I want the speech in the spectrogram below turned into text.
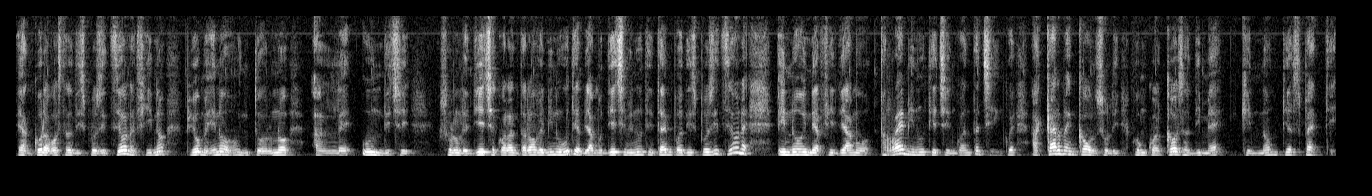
è ancora a vostra disposizione fino più o meno intorno alle 11 sono le 10.49 minuti, abbiamo 10 minuti di tempo a disposizione e noi ne affidiamo 3 minuti e 55 a Carmen Consoli con qualcosa di me che non ti aspetti.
